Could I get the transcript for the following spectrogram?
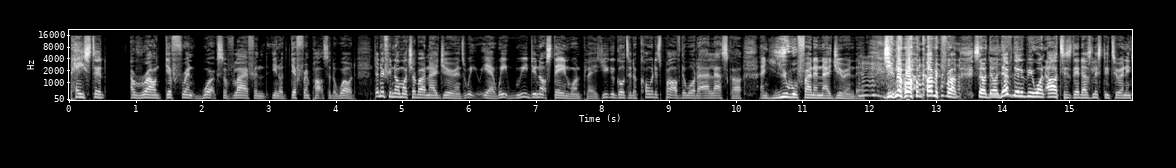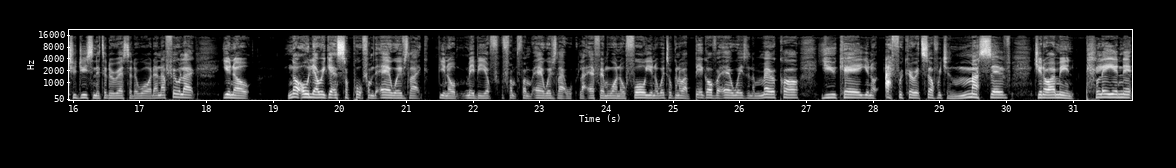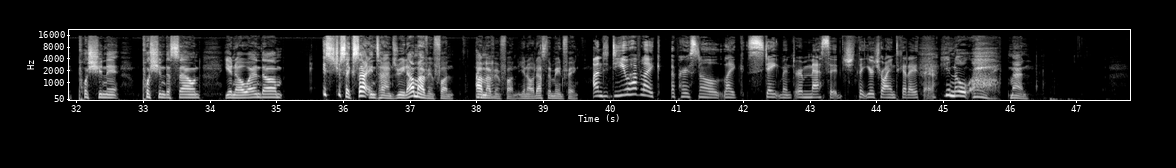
Pasted around different works of life and you know different parts of the world. Don't know if you know much about Nigerians. We yeah we we do not stay in one place. You could go to the coldest part of the world, at Alaska, and you will find a Nigerian there. do you know where I'm coming from? So there will definitely be one artist there that's listening to and introducing it to the rest of the world. And I feel like you know not only are we getting support from the airwaves, like you know maybe from from airwaves like like FM 104, you know we're talking about big other airwaves in America, UK, you know Africa itself, which is massive. Do you know what I mean? Playing it, pushing it, pushing the sound, you know, and um, it's just exciting times. Really, I'm having fun. I'm having fun. You know, that's the main thing. And do you have like a personal like statement or message that you're trying to get out there? You know, oh man,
